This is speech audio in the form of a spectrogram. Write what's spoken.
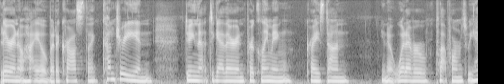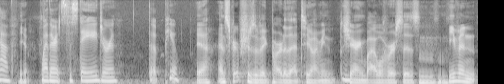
they're in Ohio but across the country and doing that together and proclaiming Christ on, you know, whatever platforms we have, yep. whether it's the stage or the pew. Yeah, and scripture is a big part of that too. I mean, mm-hmm. sharing Bible verses, mm-hmm. even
